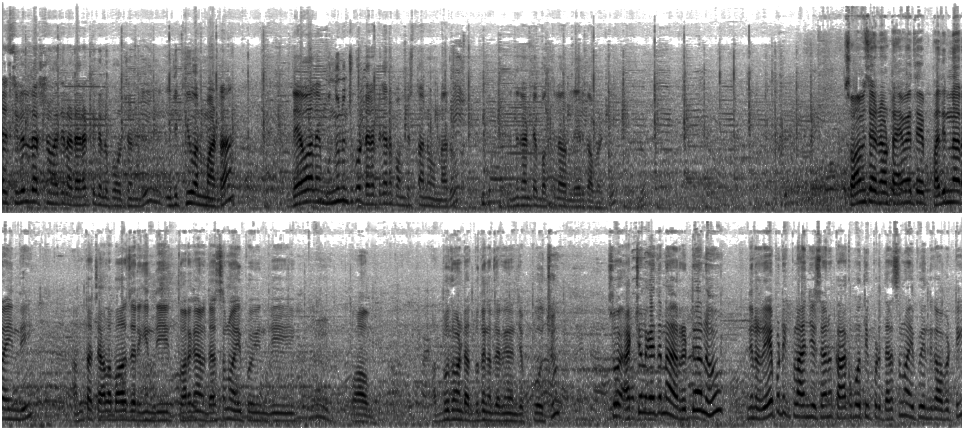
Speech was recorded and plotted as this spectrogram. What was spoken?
అదే సివిల్ దర్శనం అయితే ఇలా డైరెక్ట్గా వెళ్ళిపోవచ్చు అండి ఇది క్యూ అనమాట దేవాలయం ముందు నుంచి కూడా డైరెక్ట్గానే పంపిస్తూనే ఉన్నారు. ఎందుకంటే భక్తులు ఎవరు లేరు కాబట్టి. స్వామి సార్ టైం అయితే పదిన్నర అయింది. అంతా చాలా బాగా జరిగింది. త్వరగానే దర్శనం అయిపోయింది. వావ్. అద్భుతం అంటే అద్భుతంగా జరిగిందని చెప్పుకోవచ్చు. సో యాక్చువల్గా అయితే నా రిటర్న్ నేను రేపటికి ప్లాన్ చేశాను. కాకపోతే ఇప్పుడు దర్శనం అయిపోయింది కాబట్టి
